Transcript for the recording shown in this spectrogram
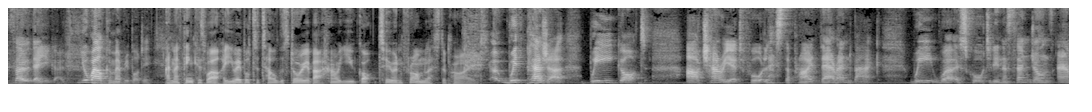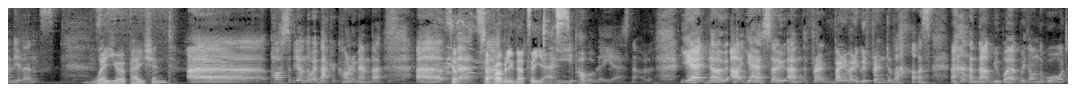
So there you go. You're welcome, everybody. And I think as well, are you able to tell the story about how you got to and from Leicester Pride? Uh, with pleasure. We got our chariot for Leicester Pride there and back. We were escorted in a St John's ambulance Were you a patient? Uh, possibly on the way back, I can't remember. Uh, So, but, so uh, probably that's a yes. Yeah, probably yes. No. Yeah, no, uh, yeah. So, um, a very, very good friend of ours uh, that we work with on the ward.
